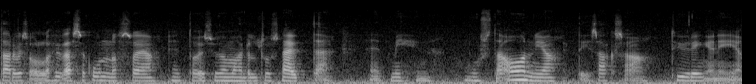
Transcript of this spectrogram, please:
tarvitsisi olla hyvässä kunnossa ja että olisi hyvä mahdollisuus näyttää, että mihin musta on ja Saksaa Thüringeniin ja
